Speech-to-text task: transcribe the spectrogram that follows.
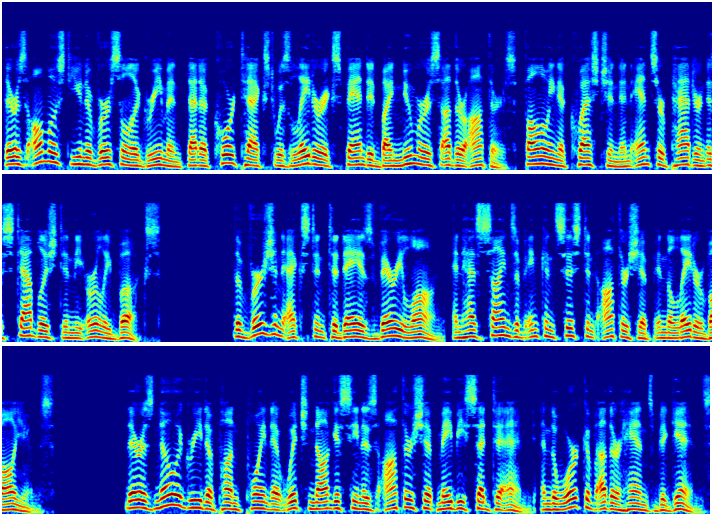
There is almost universal agreement that a core text was later expanded by numerous other authors, following a question and answer pattern established in the early books. The version extant today is very long, and has signs of inconsistent authorship in the later volumes. There is no agreed upon point at which Nagasena's authorship may be said to end and the work of other hands begins,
